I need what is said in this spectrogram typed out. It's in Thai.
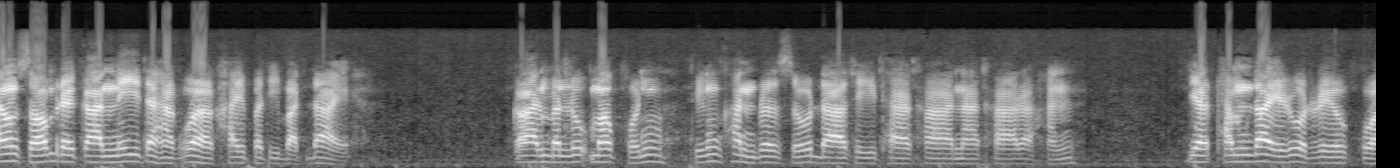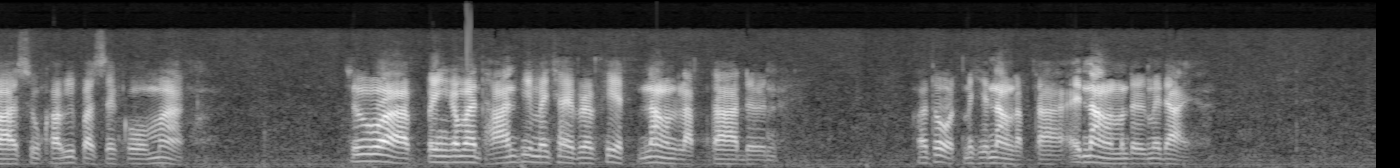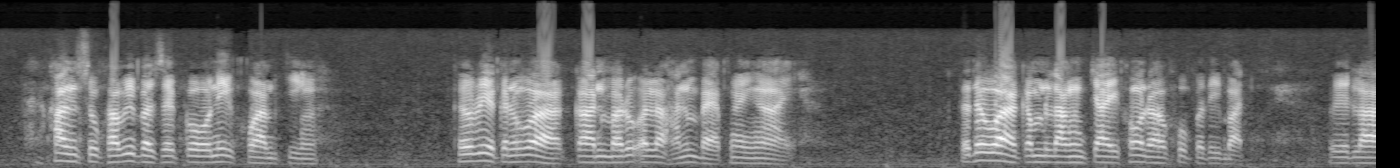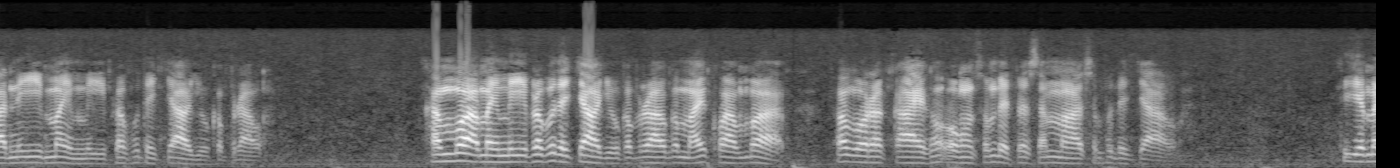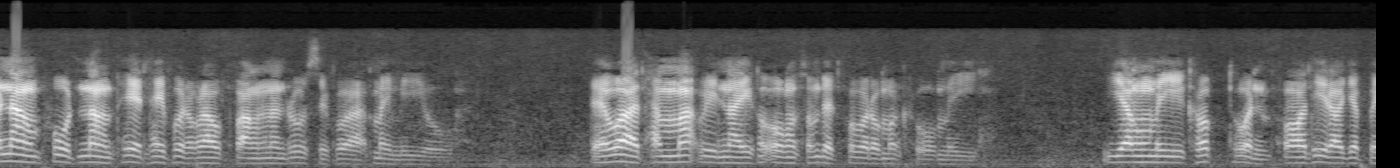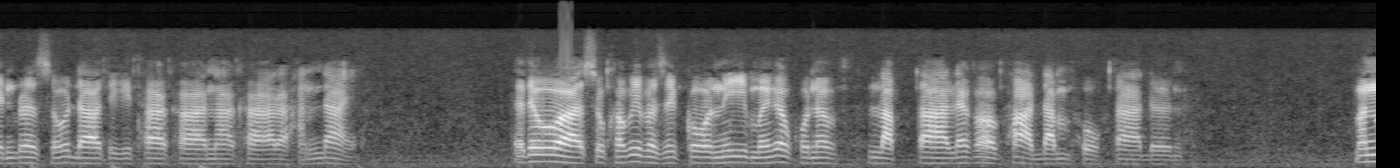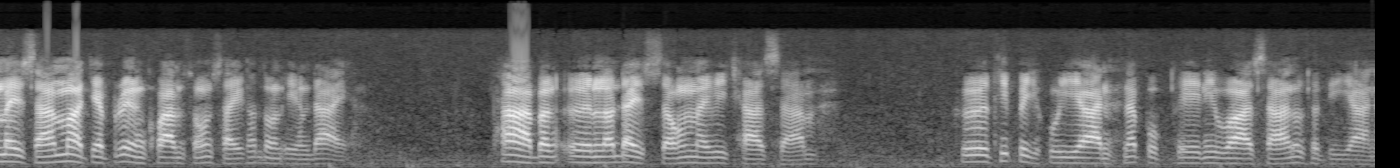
ทั้งสองรายการนี้ถ้าหากว่าใครปฏิบัติได้ การบรรลุมรรคผลถึงขั้นประโสดาสีทาคานาคารหันจะทำได้รวดเร็วกว่าสุขวิปัสสโกมากถือว่าเป็นกรรมฐานที่ไม่ใช่ประเภทนั่งหลับตาเดิน ขอโทษไม่ใช่นั่งหลับตา ไอ้นั่งมันเดินไม่ได้ ขั้นสุขวิปัสสโกนี่ความจริงเขาเรียกกันว่าการบรรลุอรหันต์แบบง่ายๆ แต่ถ้าว่ากำลังใจของเราผู้ปฏิบัติ เวลานี้ไม่มีพระพุทธเจ้าอยู่กับเราคำว่าไม่มีพระพุทธเจ้าอยู่กับเราก็หมายความว่าพระวรากายขององค์สมเด็จพระสัมมาสัมพุทธเจ้า ที่จะมานั่งพูดนั่งเทศให้พวกเราฟังนั้นรู้สึกว่าไม่มีอยู่ แต่ว่าธรรมวินัยขององค์สมเด็จพระบรมครูมี ยังมีครบถ้วนพอที่เราจะเป็นพระโสดาสิกิทาคานาคาอรหันได้แต่ถ้ว่าสุขวิปัสสโกนี้เหมือนกับคนหลับตาแล้วก็ผ้าดำโผกตาเดิน มันไม่สามารถจะเรื่องความสงสัยของตนเองได้ ถ้าบังเอิญเราได้สองในวิชาสามคือทิพยคุยานและปุเพนิวาสานุสติยาน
